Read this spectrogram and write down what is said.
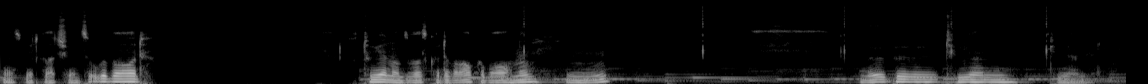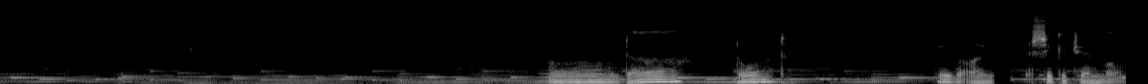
Das wird gerade schön zugebaut. Türen und sowas könnte man auch gebrauchen, ne? Mhm. Möbel, Türen, Türen. Schicke Türen bauen.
